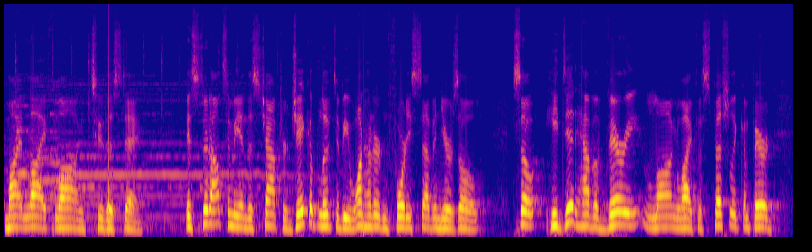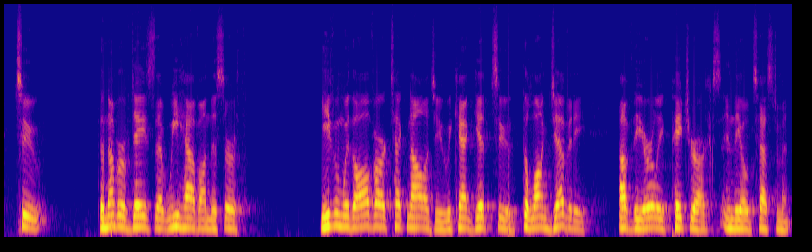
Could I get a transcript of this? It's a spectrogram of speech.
my life long to this day. It stood out to me in this chapter. Jacob lived to be 147 years old. So he did have a very long life, especially compared to the number of days that we have on this earth. Even with all of our technology, we can't get to the longevity of the early patriarchs in the Old Testament.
